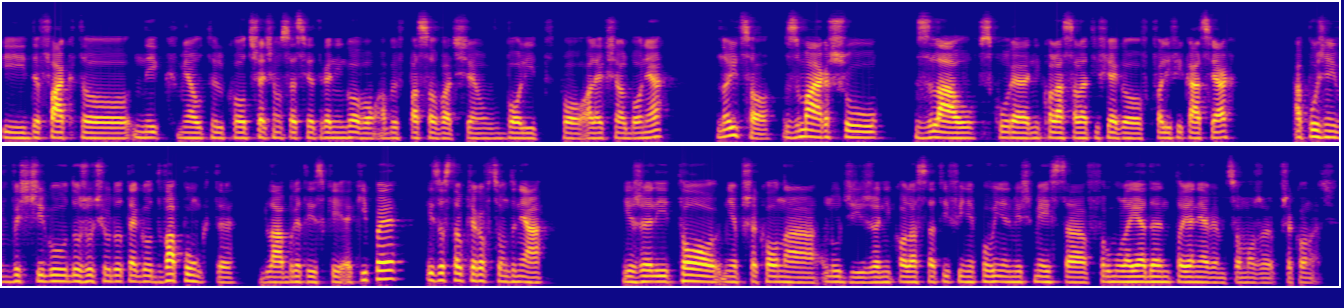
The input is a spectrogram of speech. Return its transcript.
i de facto Nick miał tylko trzecią sesję treningową, aby wpasować się w bolid po Aleksie Albonie. No i co? Z marszu zlał skórę Nicolasa Latifiego w kwalifikacjach, a później w wyścigu dorzucił do tego dwa punkty dla brytyjskiej ekipy i został kierowcą dnia. Jeżeli to nie przekona ludzi, że Nicolas Latifi nie powinien mieć miejsca w Formule 1, to ja nie wiem, co może przekonać.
